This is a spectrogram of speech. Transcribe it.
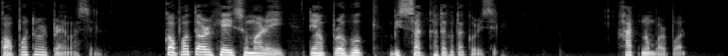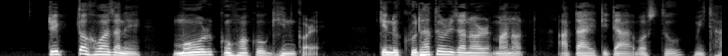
কপটৰ প্ৰেম আছিল। কপটৰ সেই চুমাৰেই তেওঁ প্ৰভুক বিশ্বাসঘাতকতা কৰিছিল। সাত নম্বৰ পদ। তৃপ্ত হোৱাজনে মৌৰ কুঁহকো ঘীন কৰে কিন্তু ক্ষুধাটোৰজনৰ মানত আটাই তিতা বস্তু মিঠা।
